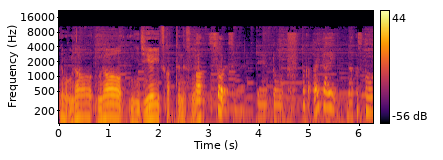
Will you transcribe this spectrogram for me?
でも裏、裏に GAE 使ってんですね。あ、そうですね。えっ、と、なんか大体 Next と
